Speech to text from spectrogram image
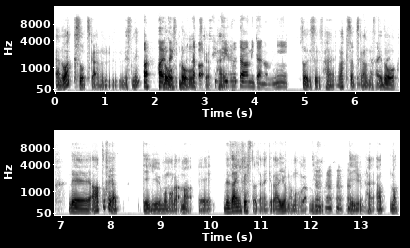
あのワックスを使うんですね。あ、はい、はい。ローローを使う。はい。フィルターみたいなのに、そうですそうです。はい。ワックスを使うんですけはいどでアートフェアっていうものがまあ、えーデザインフェスタじゃないけどああいうようなものが日本っていう、はいあま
